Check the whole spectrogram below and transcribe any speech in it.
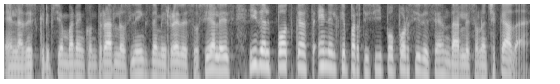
En la descripción van a encontrar los links de mis redes sociales y del podcast en el que participo por si desean darles una checada.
